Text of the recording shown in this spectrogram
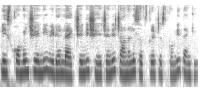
ప్లీజ్ కామెంట్ చేయండి వీడియోని లైక్ చేయండి షేర్ చేయండి ఛానల్ని సబ్స్క్రైబ్ చేసుకోండి. థ్యాంక్ యూ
